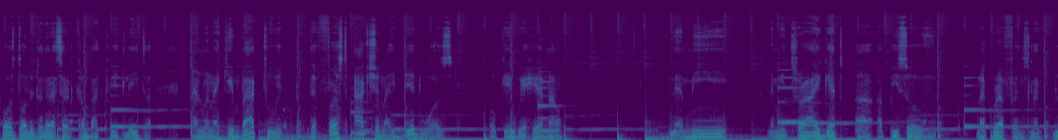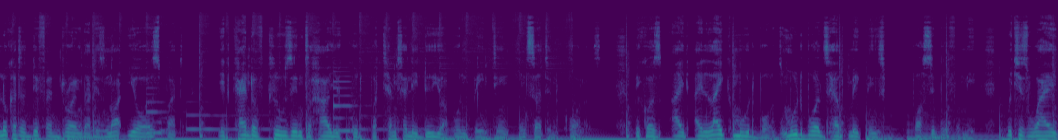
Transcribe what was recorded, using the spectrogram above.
paused on it and then I said I'd come back to it later. And when I came back to it, the first action I did was, okay, we're here now. Let me let me try get a, a piece of like reference, like look at a different drawing that is not yours, but it kind of clues into how you could potentially do your own painting in certain corners because I, I like mood boards. Mood boards help make things possible for me, which is why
